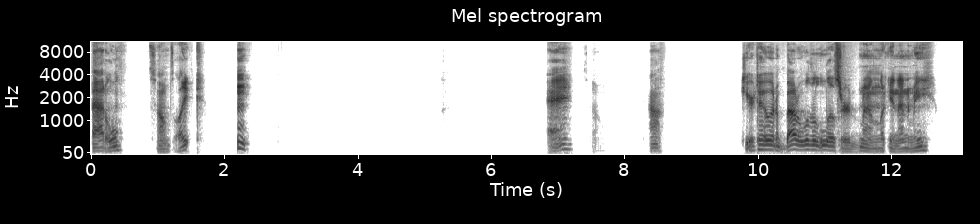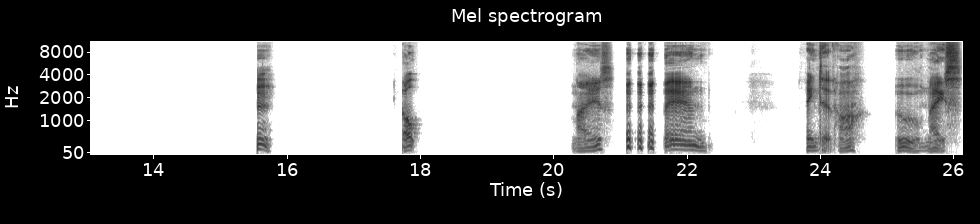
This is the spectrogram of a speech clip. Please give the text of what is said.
battle, sounds like. Hmm. okay, so, ah. Kirito in a battle with a lizard man looking enemy. Hmm. Oh. Nice. and fainted, huh? Ooh, nice.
